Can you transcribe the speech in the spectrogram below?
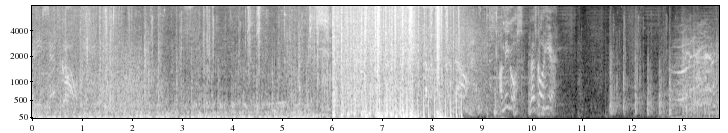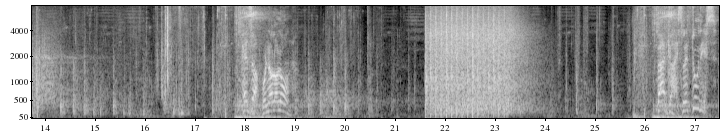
Ready, set, go! Down! Amigos, let's go here. Heads up, we're not alone. Bad guys, let's do this!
